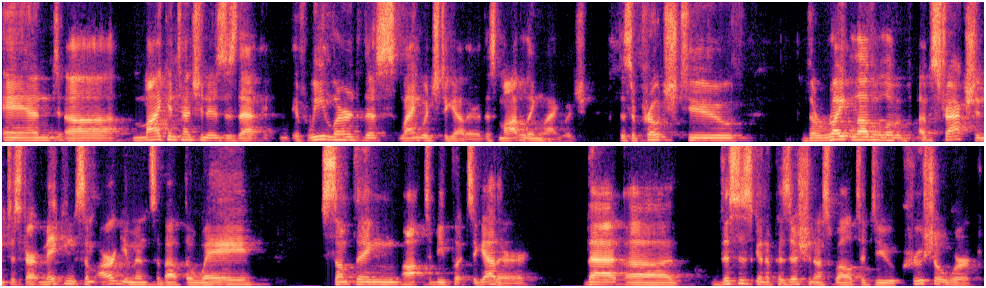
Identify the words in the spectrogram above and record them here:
And uh, my contention is, is that if we learned this language together, this modeling language, this approach to the right level of abstraction to start making some arguments about the way something ought to be put together that uh, this is going to position us well to do crucial work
